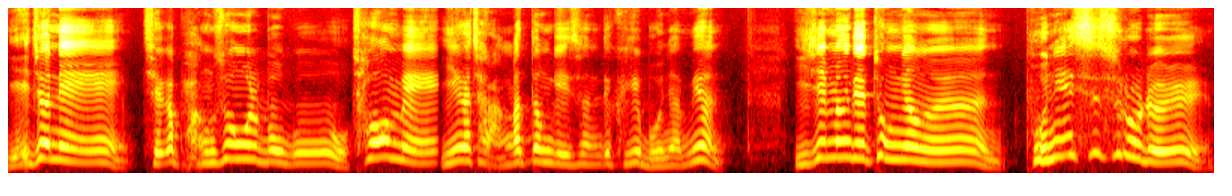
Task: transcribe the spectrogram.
예전에 제가 방송을 보고 처음에 이해가 잘 안 갔던 게 있었는데 그게 뭐냐면 이재명 대통령은 본인 스스로를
